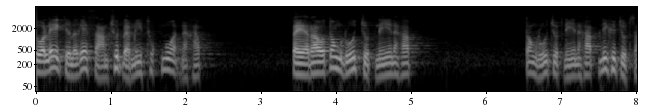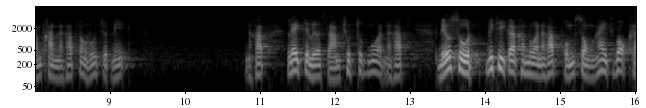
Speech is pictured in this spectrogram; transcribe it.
ตัวเลขจะเหลือแค่ 3 ชุดแบบนี้ทุกงวดนะครับ แต่เราต้องรู้จุดนี้นะครับ ต้องรู้จุดนี้นะครับ นี่คือจุดสำคัญนะครับ ต้องรู้จุดนี้นะครับ เลขจะเหลือ 3 ชุดทุกงวดนะครับ เดี๋ยวสูตรวิธีการคำนวณนะครับ ผมส่งให้เฉพาะใคร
